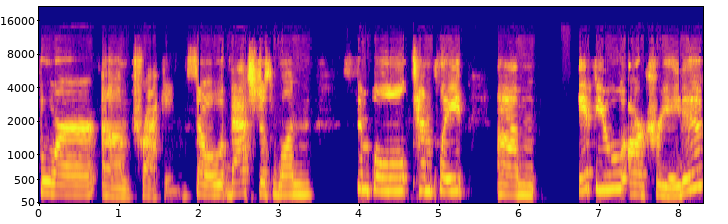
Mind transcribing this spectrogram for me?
for um, tracking. So that's just one simple template. Um, if you are creative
